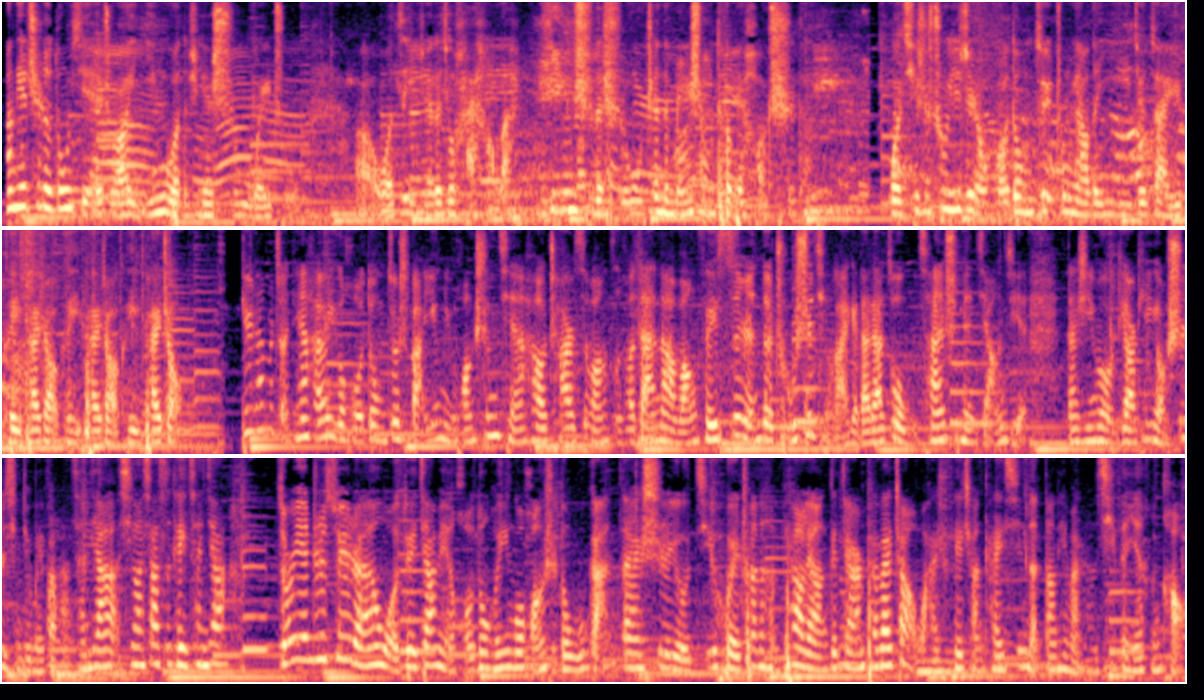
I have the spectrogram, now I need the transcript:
当天吃的东西也主要以英国的这些食物为主，呃，我自己觉得就还好了。英式的食物真的没什么特别好吃的。我其实出席这种活动最重要的意义就在于可以拍照，可以拍照，可以拍照。其实他们转天还有一个活动，就是把英女皇生前还有查尔斯王子和戴安娜王妃私人的厨师请来给大家做午餐，顺便讲解。但是因为我第二天有事情，就没办法参加了。希望下次可以参加。总而言之，虽然我对加冕活动和英国皇室都无感，但是有机会穿得很漂亮，跟家人拍拍照，我还是非常开心的。当天晚上的气氛也很好。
